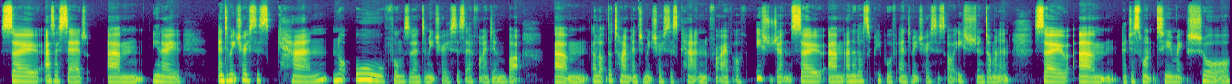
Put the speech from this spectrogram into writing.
So as I said, um, you know, endometriosis can not all forms of endometriosis they're finding, but um, a lot of the time endometriosis can thrive off estrogen. So, um, and a lot of people with endometriosis are estrogen dominant. So, um, I just want to make sure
